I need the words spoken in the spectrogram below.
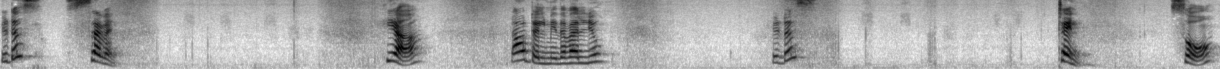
It is 7. Here, now tell me the value. It is 10. So,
